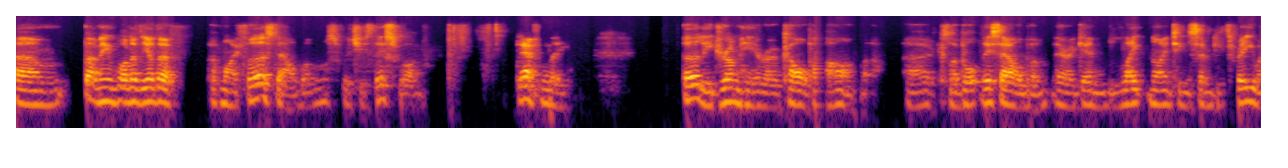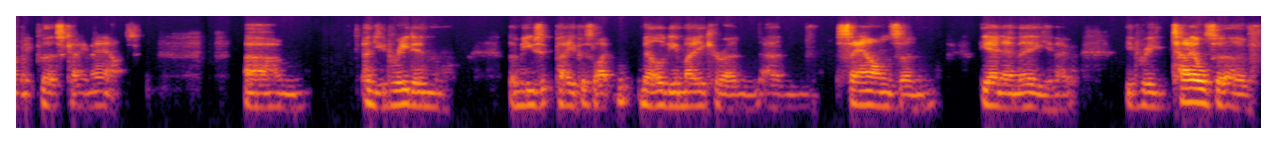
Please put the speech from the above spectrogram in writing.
Um, but I mean, one of the other of my first albums, which is this one, definitely early drum hero Carl Palmer, because uh, I bought this album there again late 1973 when it first came out. Um, and you'd read in the music papers like Melody Maker and, and Sounds and the NME, you know, you'd read tales of,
